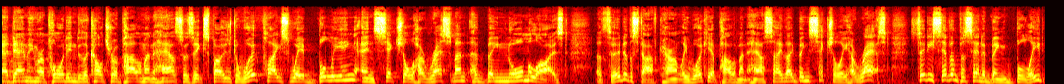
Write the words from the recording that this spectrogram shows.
A damning report into the Culture of Parliament House has exposed a workplace where bullying and sexual harassment have been normalised. A third of the staff currently working at Parliament House say they've been sexually harassed. 37% have been bullied,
